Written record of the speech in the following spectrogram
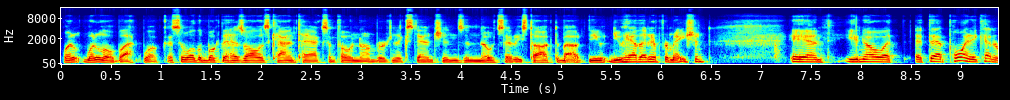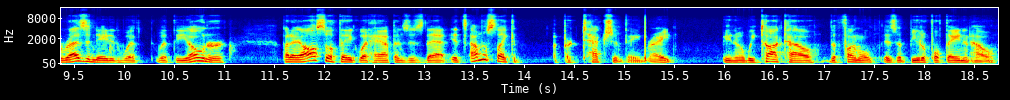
What, what a little black book? I said, well, the book that has all his contacts and phone numbers and extensions and notes that he's talked about. Do you, do you have that information? And you know, at, at that point, it kind of resonated with with the owner but I also think what happens is that it's almost like a, a protection thing, right? You know, we talked how the funnel is a beautiful thing and how,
